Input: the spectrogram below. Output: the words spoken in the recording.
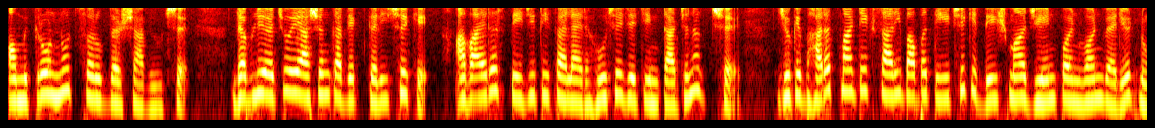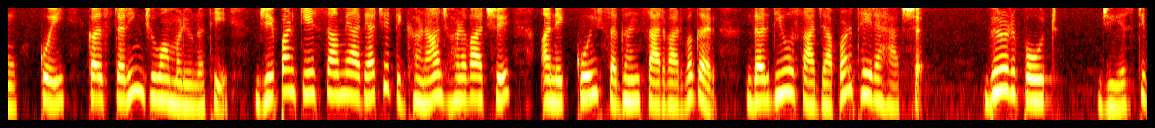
ઓમિક્રોનનું જ સ્વરૂપ દર્શાવ્યું છે. ડબ્લ્યુએચઓએ આશંકા વ્યક્ત કરી છે કે આ વાયરસ તેજીથી ફેલાઈ રહ્યું છે જે ચિંતાજનક છે. જો કે ભારત માટે એક સારી બાબત એ છે કે દેશમાં જેએન પોઈન્ટ વન વેરિયન્ટનું કોઈ ક્લસ્ટરિંગ જોવા મળ્યું નથી. જે પણ કેસ સામે આવ્યા છે તે ઘણા જ હળવા છે અને કોઈ સઘન સારવાર વગર દર્દીઓ સાજા પણ થઈ રહ્યા છે. બ્યુરો રિપોર્ટ જીએસટીવી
